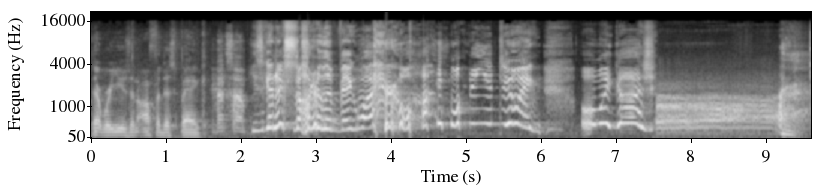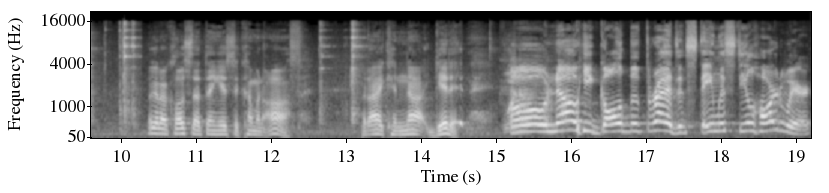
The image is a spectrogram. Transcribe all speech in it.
that we're using off of this bank. That's um. He's gonna solder the big wire. Why? What are you doing? Oh my gosh. Look at how close that thing is to coming off. But I cannot get it. Oh no, he galled the threads. It's stainless steel hardware.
